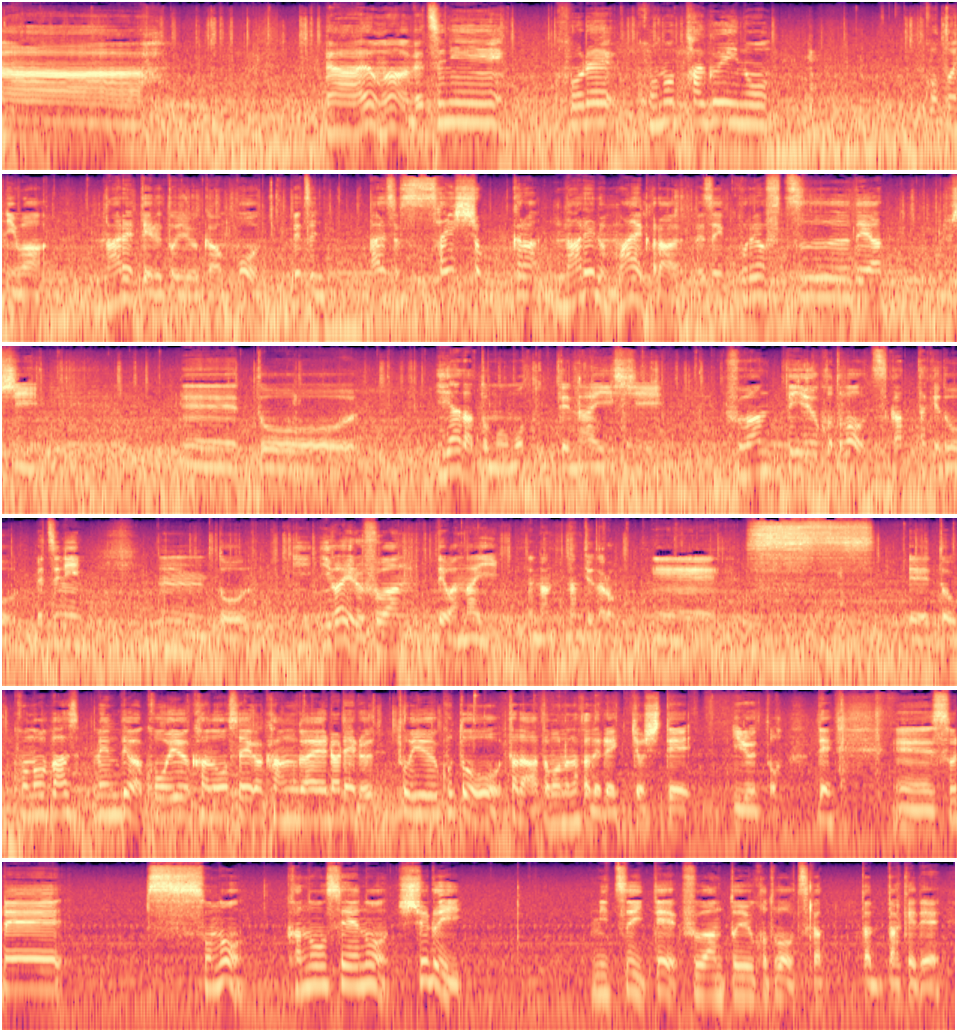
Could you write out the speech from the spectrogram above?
あー。いやでもまあ別にこれこの類のことには慣れてるというかもう別にあれですよ最初から慣れる前から別にこれは普通であるしえっ、と嫌だとも思ってないし不安っていう言葉を使ったけど別にうんといわゆる不安ではない何て言うんだろう。えーえーと、この場面ではこういう可能性が考えられるということをただ頭の中で列挙していると。で、えー、それその可能性の種類について不安という言葉を使っただけで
